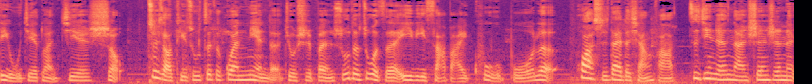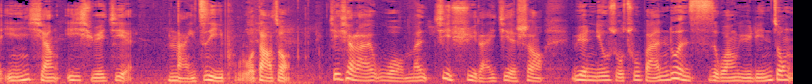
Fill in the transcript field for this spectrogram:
第五阶段接受。最早提出这个观念的就是本书的作者伊丽莎白·库伯勒。划时代的想法，至今仍然深深的影响医学界，乃至于普罗大众。接下来，我们继续来介绍远流所出版《论死亡与临终：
